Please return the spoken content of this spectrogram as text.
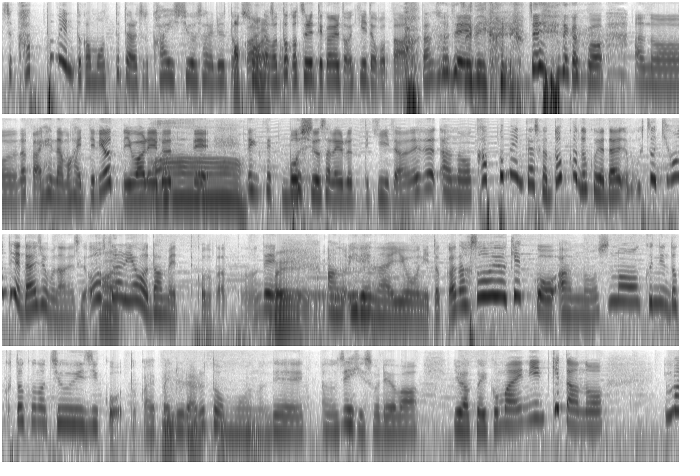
私カップ麺とか持ってたらちょっと回収されるとかなんか？どっか連れてかれるとか聞いたことあったの連れでて行かれるそ れでなんかこうあのなんか変なもん入ってるよって言われるってでで没収されるって聞いたので。であのカップ麺確かどっかどこで大普通基本的には大丈夫なんですけどオーストラリアはダメってことだったので、へー。あの入れないようにとか。なんかそういう結構あのその国独特の注意事項とかやっぱりいろいろあると思うので、あのぜひそれは留学行く前にきっとあの今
